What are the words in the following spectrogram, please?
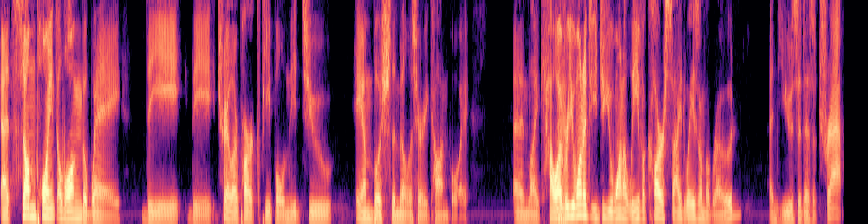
at some point along the way the the trailer park people need to ambush the military convoy. And like however you want to do do you want to leave a car sideways on the road and use it as a trap?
